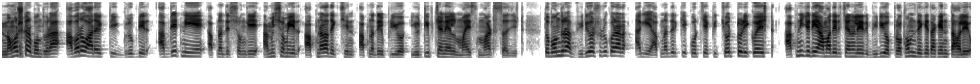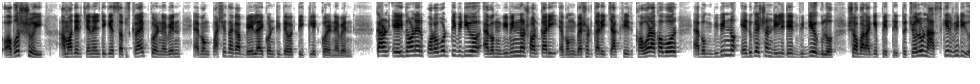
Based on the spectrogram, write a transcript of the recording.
নমস্কার বন্ধুরা, আবারও আরও একটি গ্রুপ ডির আপডেট নিয়ে আপনাদের সঙ্গে আমি সমীর। আপনারা দেখছেন আপনাদের প্রিয় YouTube channel my smart suggest তো বন্ধুরা, ভিডিও শুরু করার আগে আপনাদেরকে করছি একটি ছোট্ট রিকোয়েস্ট আপনি যদি আমাদের চ্যানেলের ভিডিও প্রথম দেখে থাকেন, তাহলে অবশ্যই আমাদের চ্যানেলটিকে সাবস্ক্রাইব করে নেবেন এবং পাশে থাকা বেল আইকনটিতেও একটি ক্লিক করে নেবেন। কারণ এই ধরনের পরবর্তী ভিডিও এবং বিভিন্ন সরকারি এবং বেসরকারি চাকরির খবরাখবর এবং বিভিন্ন এডুকেশন রিলেটেড ভিডিওগুলো সবার আগে পেতে। তো চলুন আজকের ভিডিও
